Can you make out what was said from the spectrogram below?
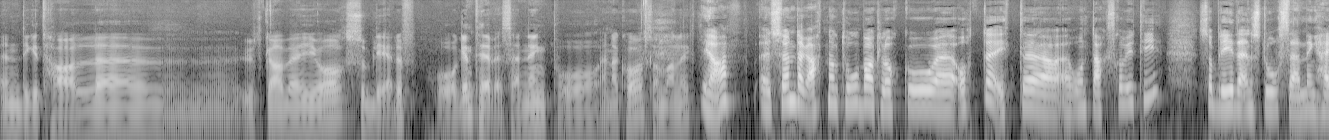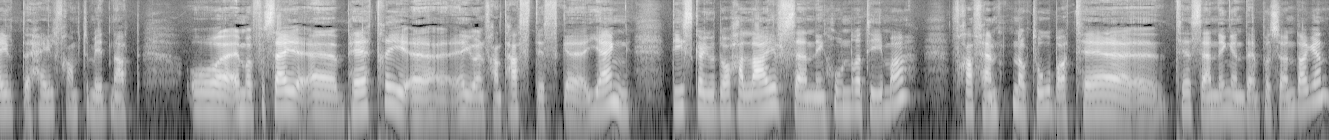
en digital uh, utgave i år, så blir det òg en TV-sending på NRK som vanlig? Ja. Eh, søndag 18.10 klokka uh, åtte etter rundt Dagsrevy-tid så blir det en stor sending helt, helt fram til midnatt. Og jeg må få si P3 er jo en fantastisk gjeng. De skal jo da ha livesending 100 timer fra 15.10 til, til sendingen på søndagen.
